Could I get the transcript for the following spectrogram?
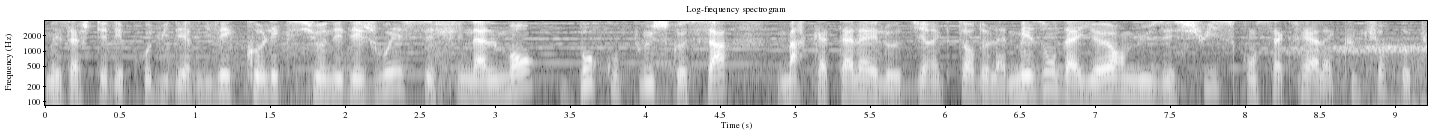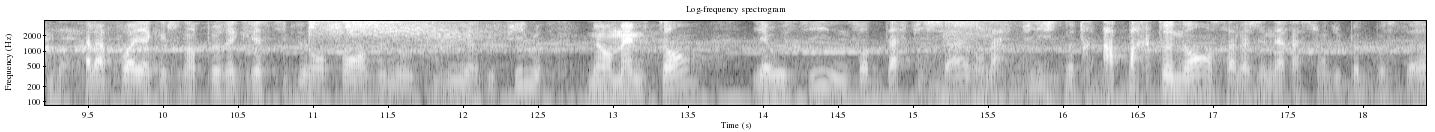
mais acheter des produits dérivés, collectionner des jouets, c'est finalement beaucoup plus que ça. Marc Atala est le directeur de la Maison d'ailleurs, musée suisse consacré à la culture populaire. À la fois, il y a quelque chose d'un peu régressif de l'enfance, de nos souvenirs de films, mais en même temps, il y a aussi une sorte d'affichage. On affiche notre appartenance à la génération du blockbuster.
